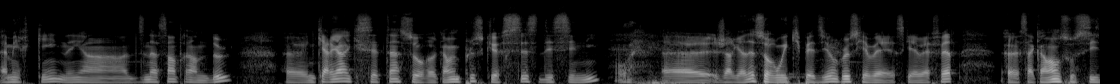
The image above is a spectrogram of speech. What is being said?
américain, né en 1932. Euh, une carrière qui s'étend sur euh, quand même plus que six décennies. Ouais. Euh, je regardais sur Wikipédia un peu ce qu'il avait, ce qu'il avait fait. Ça commence aussi,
